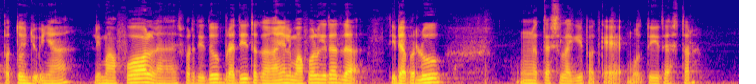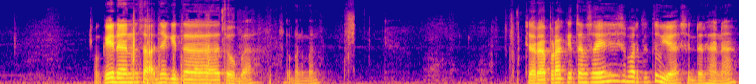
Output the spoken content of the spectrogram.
petunjuknya 5 volt. Nah seperti itu berarti tegangannya 5 volt kita tidak tidak perlu ngetes lagi pakai multi tester oke dan saatnya kita coba teman-teman. Cara perakitan saya sih seperti itu ya sederhana.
